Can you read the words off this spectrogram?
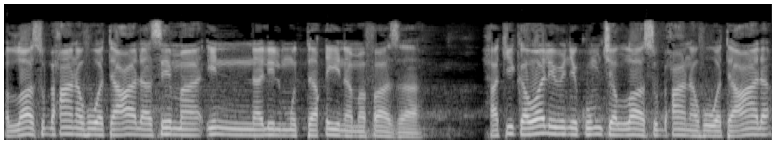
Allah subhanahu wa ta'ala asema inna lilmuttaqina mafaza. Hakika wale wenye kumcha Allah subhanahu wa ta'ala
